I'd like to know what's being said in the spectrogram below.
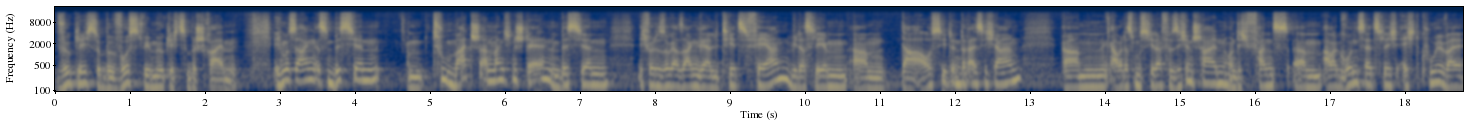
wirklich so bewusst wie möglich zu beschreiben. Ich muss sagen, ist ein bisschen ähm, too much an manchen Stellen, ein bisschen, ich würde sogar sagen, realitätsfern, wie das Leben ähm, da aussieht in 30 Jahren. Ähm, aber das muss jeder für sich entscheiden und ich fand es ähm, aber grundsätzlich echt cool, weil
